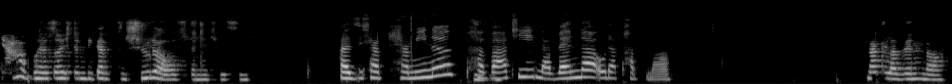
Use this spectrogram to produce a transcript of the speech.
Ja, woher soll ich denn die ganzen Schüler auswendig wissen? Also ich habe Hermine, Pavati, Lavender oder Padma. Sag Lavender.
